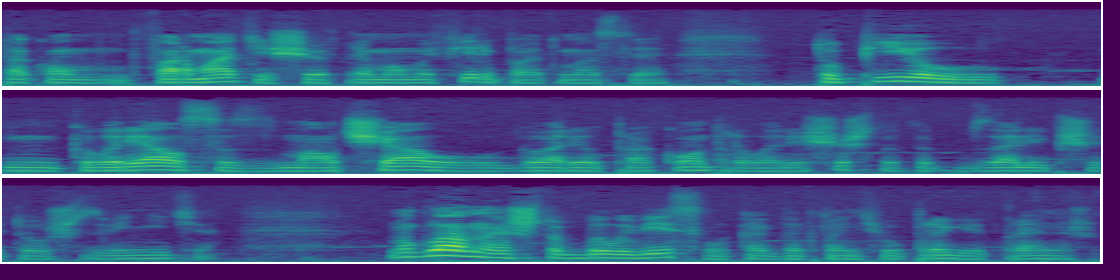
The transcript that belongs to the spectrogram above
таком формате, еще и в прямом эфире, поэтому если тупил, ковырялся, молчал, говорил про контрол или еще что-то залипший, то уж извините. Ну, главное, чтобы было весело, когда кто-нибудь выпрыгивает, правильно же?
